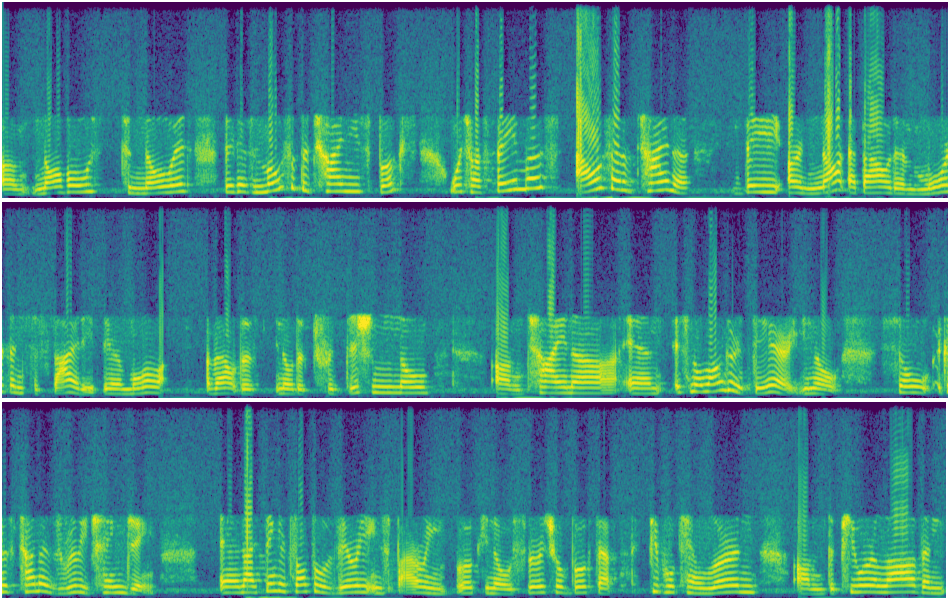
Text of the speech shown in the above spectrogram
um, novels to know it, because most of the Chinese books, which are famous outside of China, they are not about a modern society. They're more about the you know the traditional um, China, and it's no longer there. You know, so because China is really changing, and I think it's also a very inspiring book. You know, spiritual book that people can learn um, the pure love, and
